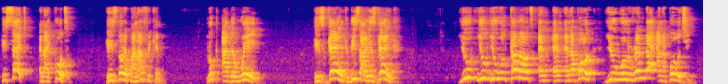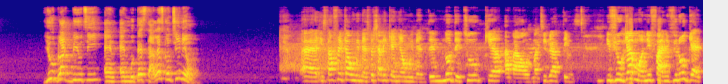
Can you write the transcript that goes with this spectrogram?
he said, and I quote, he's not a Pan-African. Look at the way his gang, these are his gang. You you you will come out and and and apolo, you will render an apology. You Black Beauty and and Modesta. Let's continue. uh, East African women, especially Kenyan women, they know they too care about material things. If you get money, fine. If you don't get,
